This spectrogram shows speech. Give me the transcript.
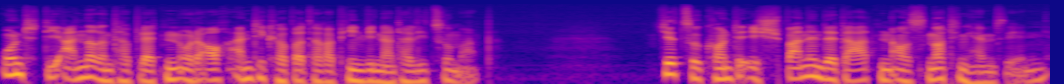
und die anderen Tabletten oder auch Antikörpertherapien wie Natalizumab. Hierzu konnte ich spannende Daten aus Nottingham sehen.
